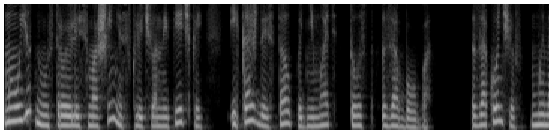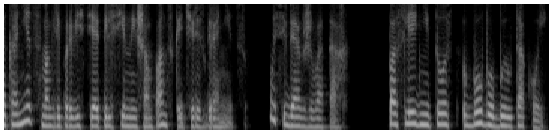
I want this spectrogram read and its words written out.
Мы уютно устроились в машине с включенной печкой, и каждый стал поднимать тост за Боба. Закончив, мы, наконец, смогли провести апельсины и шампанское через границу, у себя в животах. Последний тост Боба был такой.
